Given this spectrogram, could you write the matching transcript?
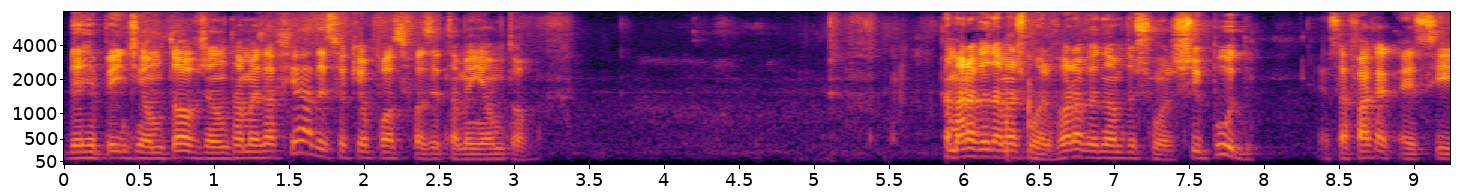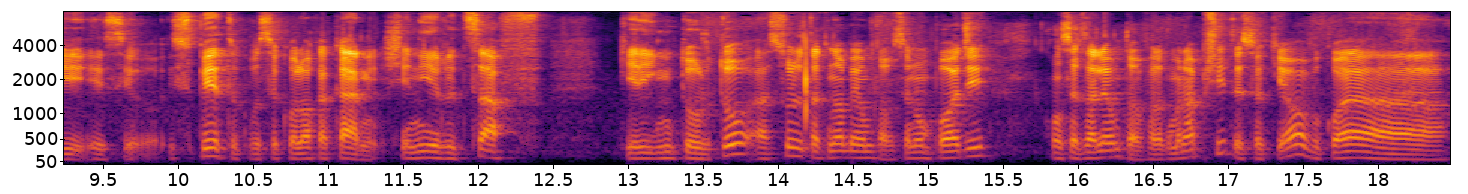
de repente em Yom Tov já não está mais afiada, isso aqui eu posso fazer também em Yom Tov. A maravilha da Mashmur, fora nome do Shmur, Shipud, essa faca, esse, esse espeto que você coloca a carne, Shenir Tzaf, que ele entortou, a Surta Knob Yom Tov, você não pode consertar Yom Tov. Fala como na Pshita, isso aqui é óbvio, qual é a,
